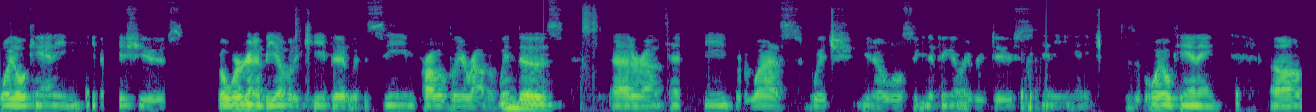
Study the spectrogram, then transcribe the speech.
oil canning you know, issues. But we're going to be able to keep it with a seam probably around the windows at around 10 feet or less, which you know will significantly reduce any any chances of oil canning. Um,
